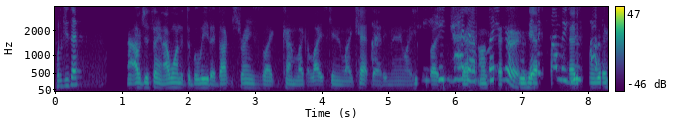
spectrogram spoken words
what'd you say? I was just saying, I wanted to believe that Doctor Strange was like kind of like a light skinned like cat daddy man. Like he, like, he had that, that flavor in the comic. You,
